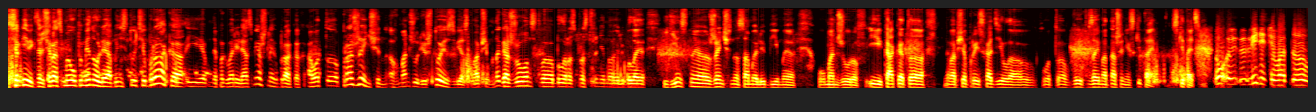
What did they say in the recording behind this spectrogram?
Сергей Викторович, раз мы упомянули об институте брака и поговорили о смешанных браках, а вот э, про женщин в Манчжурии что известно? Вообще многоженство было распространено или была единственная женщина, самая любимая у манжуров? И как это вообще происходило вот, в их взаимоотношениях с Китаем, с китайцами? Ну, видите, вот, э,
